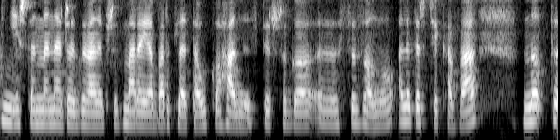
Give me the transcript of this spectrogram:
niż ten menedżer grany przez Mareja Bartleta, ukochany z pierwszego e, sezonu, ale też ciekawa. No to,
